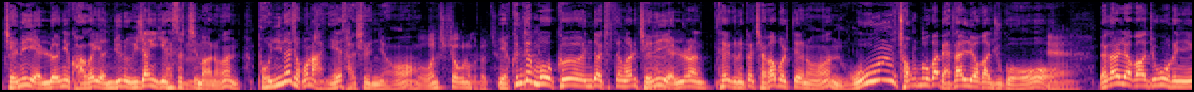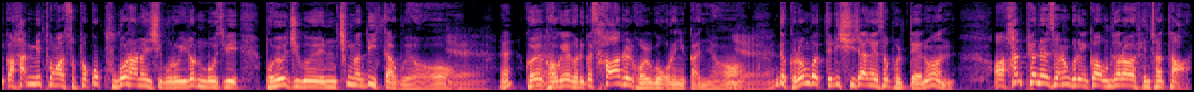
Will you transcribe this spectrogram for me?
제니 옐런이 과거 연준 의장이긴 했었지만은 음. 본인의 저건 아니에요, 사실은요. 뭐 원칙적으로는 그렇죠. 예. 근데 뭐 그 근데 어쨌든 간에 제니 옐런한테 그러니까 제가 볼 때는 온 정부가 매달려 가지고 매달려 가지고 그러니까 한미 통화 수법 꼭 구걸하는 식으로 이런 모습이 보여지고 있는 측면도 있다고요. 예. 예? 거기에, 네. 거기에 그러니까 사활을 걸고 그러니까요. 예. 근데 그런 것들이 시장에서 볼 때는 아, 한편에서는 그러니까 우리나라가 괜찮다.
